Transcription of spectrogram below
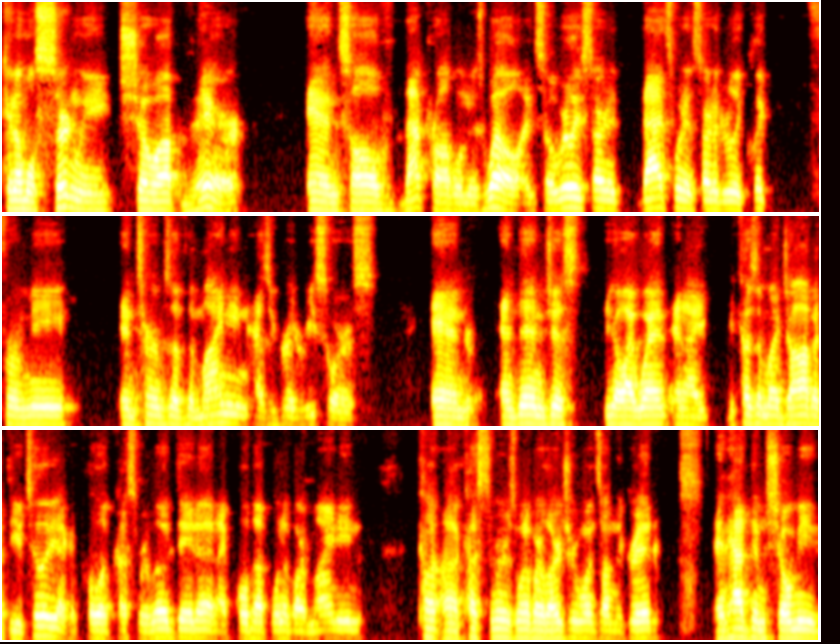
can almost certainly show up there and solve that problem as well. And so really started that's when it started to really click for me in terms of the mining as a grid resource. And and then just you know I went and I because of my job at the utility I could pull up customer load data and I pulled up one of our mining uh, customers, one of our larger ones on the grid, and had them show me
